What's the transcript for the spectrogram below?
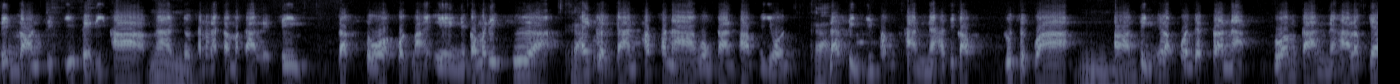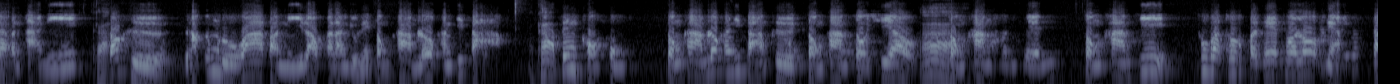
ริดรอนสิทธิเสรีภาพนะอืมโดยคณะกรรมการเรตติ้งและตัวกฎหมายเองเนี่ยก็ไม่ได้เชื่อครับให้เกิดการพัฒนาวงการภาพยนตร์ครับและสิ่งที่สำคัญนะฮะที่ก็รู้สึกว่าอืมอ่าสิ่งที่เราควรจะตระหนัก ร่วมกันนะฮะแล้วแก้ปัญหานี้ครับก็คือเราต้องรู้ว่าตอนนี้เรากำลังอยู่ในสงครามโลกครั้งที่สามครับซึ่งของสงสงครามโลกครั้งที่สามคือสงครามโซเชียลอ่าสงครามคอนเทนต์สงครามที่ทั่วทุกประเทศทั่วโลกเนี่ยก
